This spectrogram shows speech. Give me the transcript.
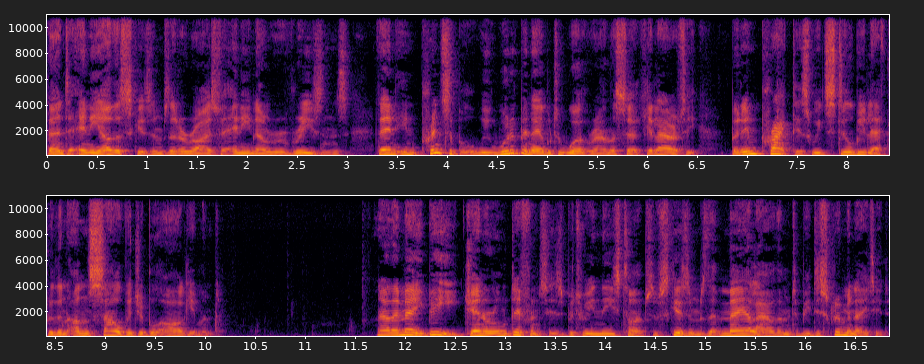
than to any other schisms that arise for any number of reasons, then in principle we would have been able to work around the circularity, but in practice we'd still be left with an unsalvageable argument. Now, there may be general differences between these types of schisms that may allow them to be discriminated.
